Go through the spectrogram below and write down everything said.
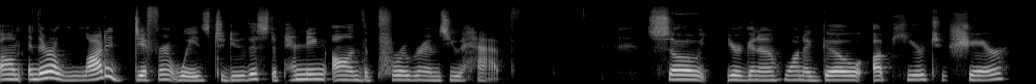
Um, and there are a lot of different ways to do this depending on the programs you have. So you're going to want to go up here to share.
